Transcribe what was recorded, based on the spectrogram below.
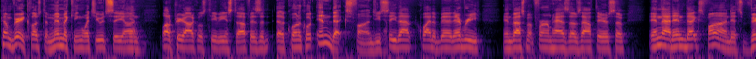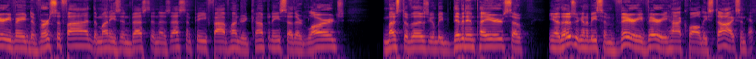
come very close to mimicking what you would see on a lot of periodicals, TV and stuff, is a, a quote unquote index fund. You yep. see that quite a bit. Every investment firm has those out there. So in that index fund, it's very very diversified. The money's invested in those S&P 500 companies, so they're large. Most of those are going to be dividend payers. So you know, those are going to be some very, very high quality stocks. And yep.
